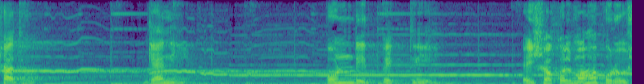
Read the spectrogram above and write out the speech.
সাধু, জ্ঞানী, পণ্ডিত ব্যক্তি, এই সকল মহাপুরুষ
